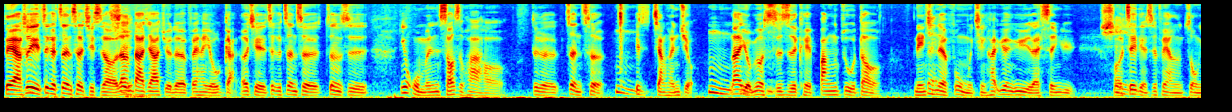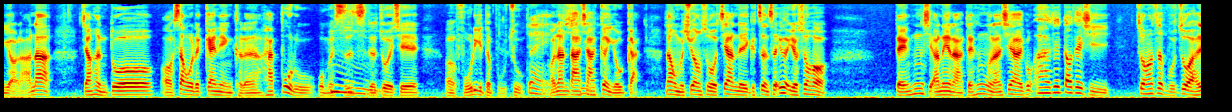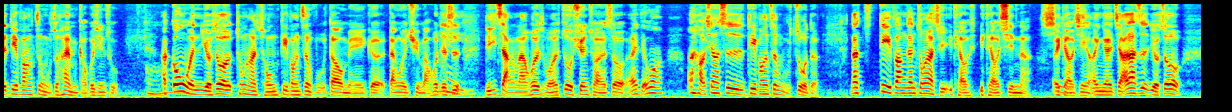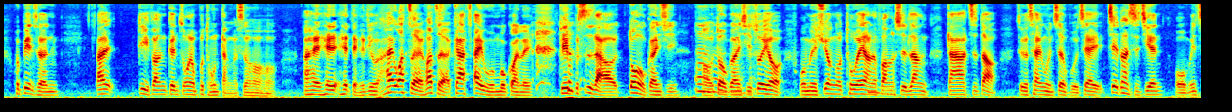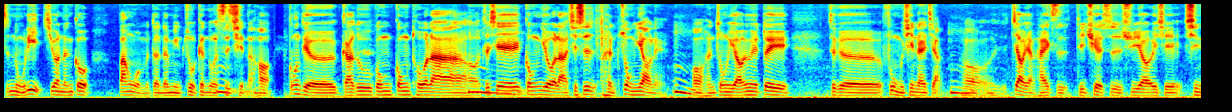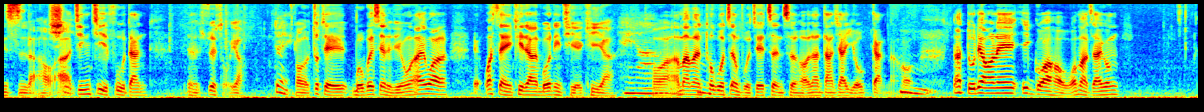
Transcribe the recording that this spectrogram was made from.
对啊，所以这个政策其实哦，是让大家觉得非常有感，而且这个政策真的是，因为我们少子化哦，这个政策一直讲很久，嗯那有没有实质可以帮助到年轻的父母亲，他愿意来生育？是哦，这一点是非常重要的啊。那讲很多哦，上位的概念可能还不如我们实质的做一些、呃福利的补助，嗯对哦，让大家更有感。那我们希望说这样的一个政策，因为有时候等哼是安内啦，等哼我们现在讲啊，这到底是中央政府做还是地方政府做，他们搞不清楚。哦啊，公文有时候通常从地方政府到每一个单位去嘛，或者是里长啦，或者什么做宣传的时候，哎，哇，啊，好像是地方政府做的。那地方跟中央其实一条一条心呐、是一条心啊，应该这样。但是有时候会变成，哎、地方跟中央不同党的时候，吼，啊，嘿嘿嘿，等个就，哎，我者我者跟他蔡英文没关嘞，跟不是的哦，都有关系，哦，都有关系。所以哦，我们也希望用多样的方式让大家知道，这个蔡英文政府在这段时间，我们一直努力，希望能够。帮我们的人民做更多的事情了哈，公的嘎都公公托啦，哦这些公幼啦，其实很重要呢，嗯。哦很重要，因为对这个父母亲来讲，哦教养孩子的确是需要一些心思啦，哦啊是。经济负担呃最首要。对，哦，做者无要说就是讲，哎，我我生会去啦，无一定饲会去啊。好啊，慢慢透过政府这些政策哈，让大家有感了哈嗯。那除了呢，一寡哈，我嘛知道讲，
